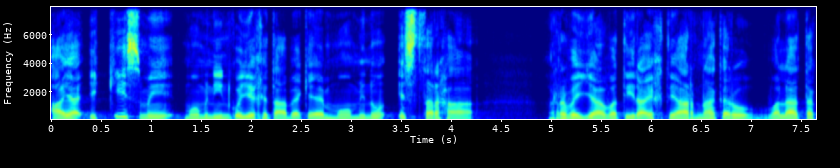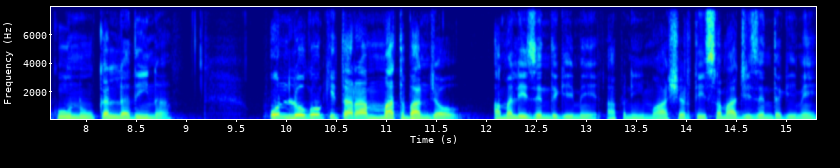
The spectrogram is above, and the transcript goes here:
آیا اکیس میں مومنین کو یہ خطاب ہے کہ مومنو اس طرح رویہ وطیرہ اختیار نہ کرو، ولا تکون کلدینہ ان لوگوں کی طرح مت بن جاؤ عملی زندگی میں، اپنی معاشرتی سماجی زندگی میں۔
